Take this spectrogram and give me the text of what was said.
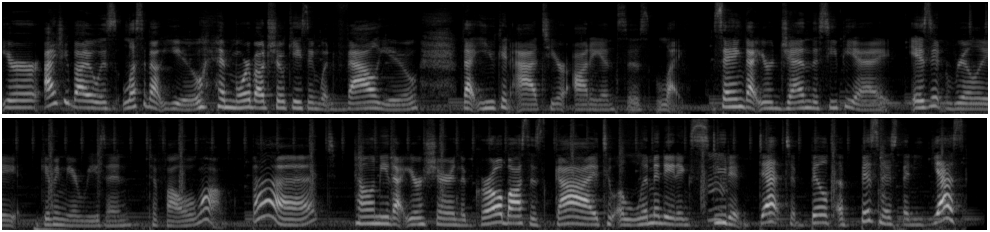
Your IG bio is less about you and more about showcasing what value that you can add to your audience's life. Saying that you're Jen the CPA isn't really giving me a reason to follow along. But telling me that you're sharing the girl boss's guide to eliminating student hmm. debt to build a business, then yes,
